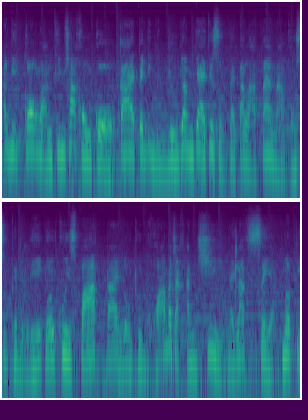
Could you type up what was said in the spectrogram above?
อดีตกองหลังทีมชาติคองโก กลายเป็นอีกหนึ่งดิวย่ำแย่ที่สุดในตลาดหน้าหนาวของศึกพรีเมียร์ลีกโดยควีนสปาร์กได้ลงทุนคว้ามาจากอันชีในรัสเซียเมื่อปี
